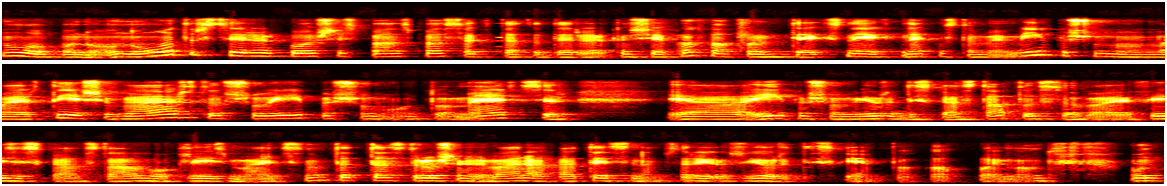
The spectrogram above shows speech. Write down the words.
Nu, lūk, un, un otrs ir, ko šis pāns pasaka, tātad ir, ka šie pakalpojumi tiek sniegti nekustamiem īpašumam vai ir tieši vērsti uz šo īpašumu, un to mērķis ir ja īpašuma juridiskā statusa vai fiziskā stāvokļa izmaiņas. Nu, tad tas droši vien ir vairāk attiecināms arī uz juridiskiem pakalpojumiem. Un, un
